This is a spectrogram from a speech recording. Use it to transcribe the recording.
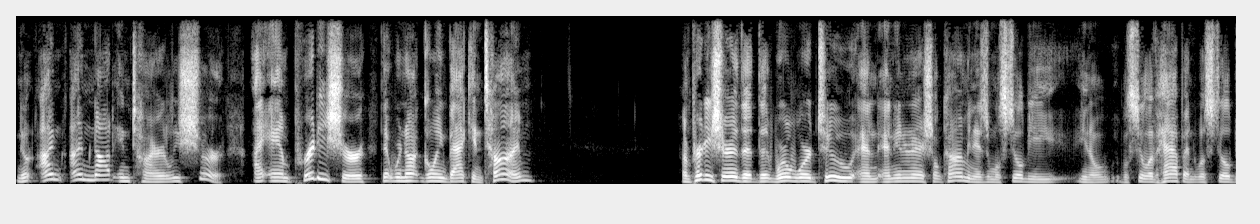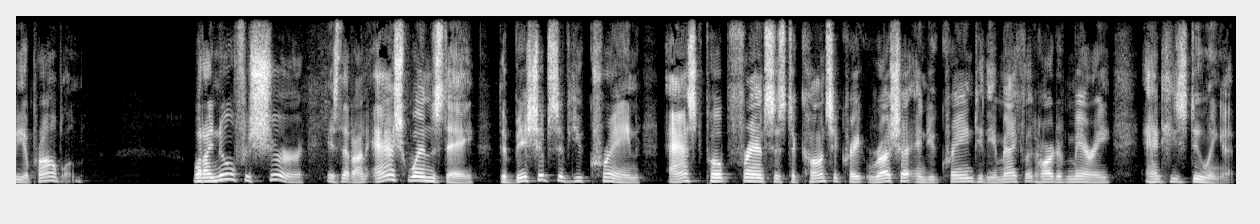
Know, I'm, I'm not entirely sure. I am pretty sure that we're not going back in time. I'm pretty sure that, that World War II and, and international communism will still be, you know, will still have happened, will still be a problem. What I know for sure is that on Ash Wednesday, the bishops of Ukraine asked Pope Francis to consecrate Russia and Ukraine to the Immaculate Heart of Mary, and he's doing it.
